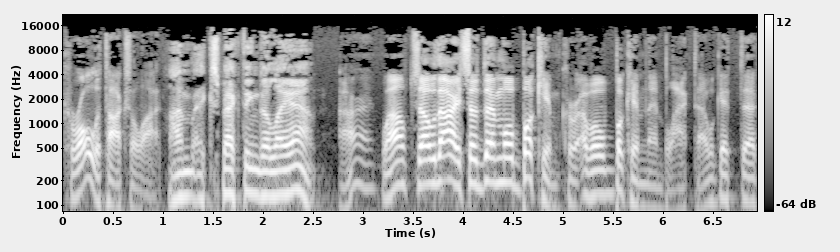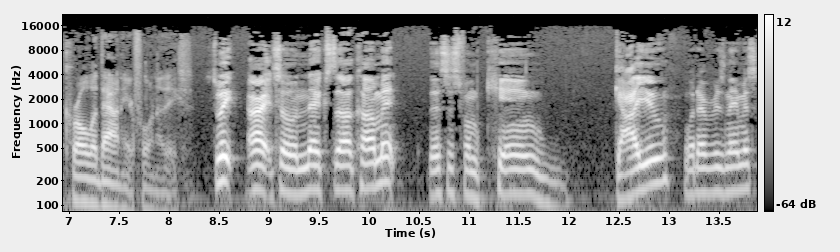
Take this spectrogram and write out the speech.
Carolla talks a lot. I'm expecting to lay out. All right. Well, so all right. So then we'll book him. Cor- We'll book him then. Black tie. We'll get uh, Carolla down here for one of these. Sweet. All right. So next uh, comment. This is from King Gayu, whatever his name is.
